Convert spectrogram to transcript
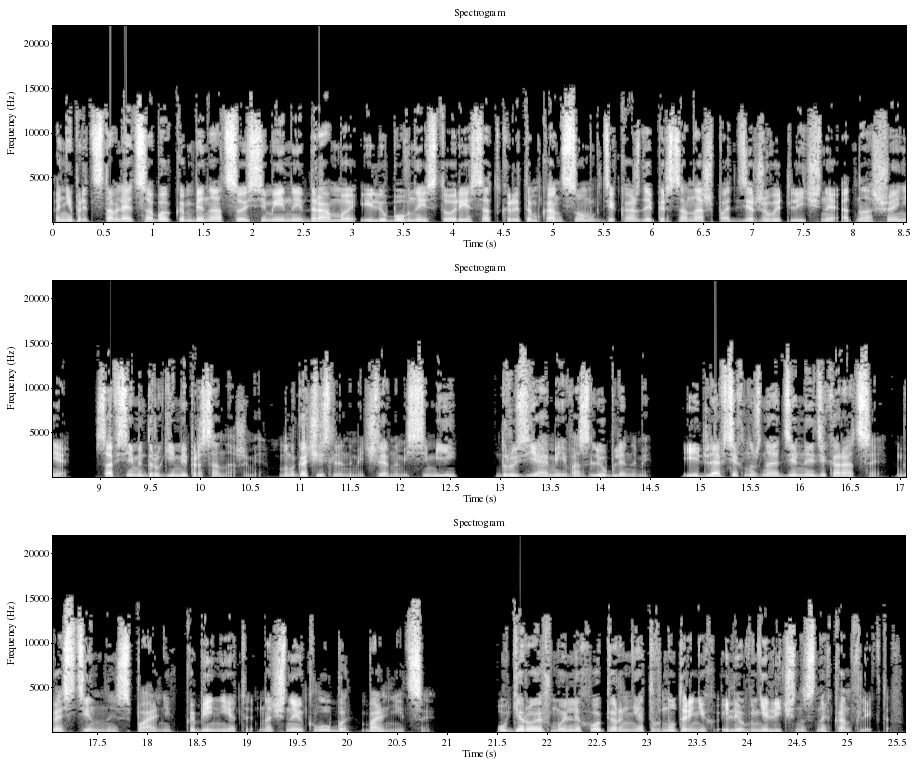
Они представляют собой комбинацию семейной драмы и любовной истории с открытым концом, где каждый персонаж поддерживает личные отношения со всеми другими персонажами, многочисленными членами семьи, друзьями и возлюбленными. И для всех нужны отдельные декорации – гостиные, спальни, кабинеты, ночные клубы, больницы. У героев мыльных опер нет внутренних или внеличностных конфликтов.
